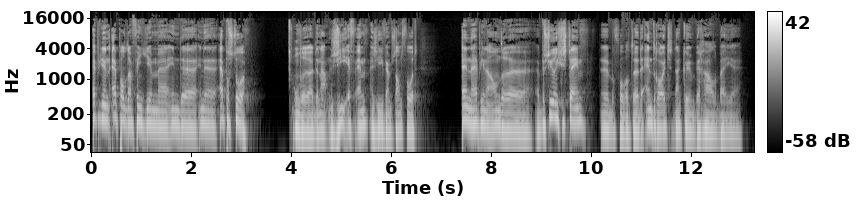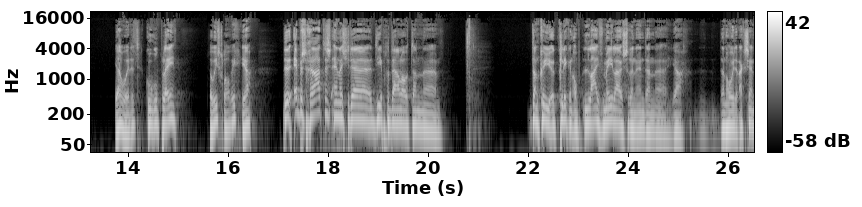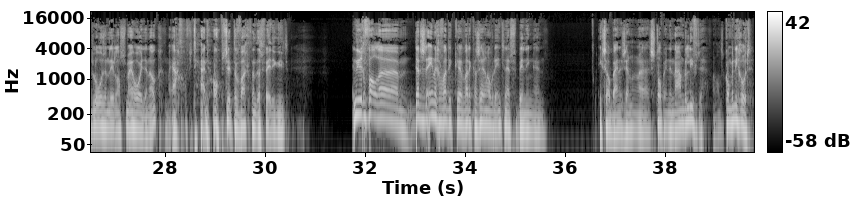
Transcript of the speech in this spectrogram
Heb je een Apple, dan vind je hem in, de, in de Apple Store. Onder de naam ZFM en ZFM Zandvoort. En heb je een ander besturingssysteem... bijvoorbeeld de Android... dan kun je hem weghalen bij... ja, hoe heet het? Google Play. Zoiets, geloof ik, ja. De app is gratis en als je daar, die hebt gedownload... dan, dan kun je klikken op live meeluisteren... en dan, eh, ja, dan hoor je het accentloos in Nederlands. Voor mij hoor je dan ook. Maar ja, of je daar nou op zit te wachten, dat weet ik niet. In ieder geval, eh, dat is het enige wat ik, eh, wat ik kan zeggen over de internetverbinding. En ik zou bijna zeggen, eh, stop in de naam de liefde. Want anders komt het niet goed.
